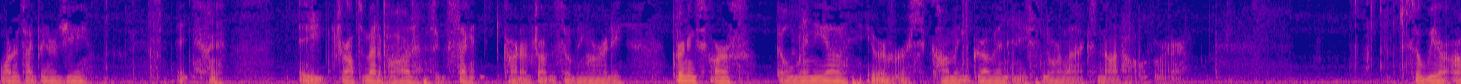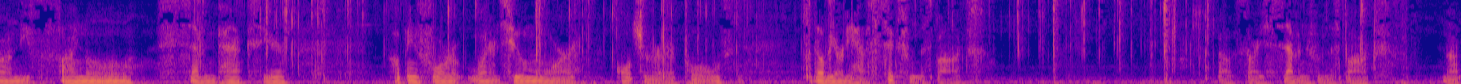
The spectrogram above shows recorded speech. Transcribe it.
Water type energy, a dropped Metapod. It's like the second card I've dropped this opening already. Burning Scarf, Elenia, a reverse common Grubbin, and a Snorlax non-holo rare. So we are on the final seven packs here. Hoping for one or two more ultra rare pulls. Though we already have six from this box. Oh, sorry, seven from this box, not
